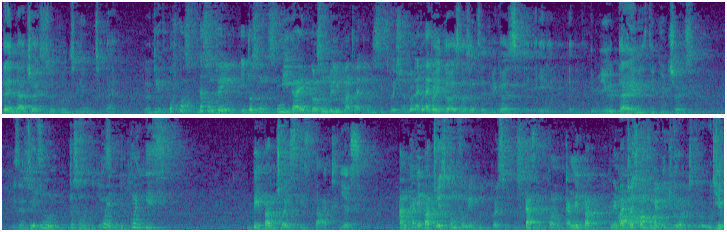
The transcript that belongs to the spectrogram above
then that choice is open to him to die. You Of course, that's what I'm saying. It doesn't me dying doesn't really matter in this situation. But, but, I- but it does, doesn't it? Because i i you dying is the good choice, isn't Yeah, it? no, that's not the Yes. point. The point is, the bad choice is bad, Yes. And can a bad choice come from a good person? That's the point. Can a bad can a bad choice come from a good Ah. God? Okay, you,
